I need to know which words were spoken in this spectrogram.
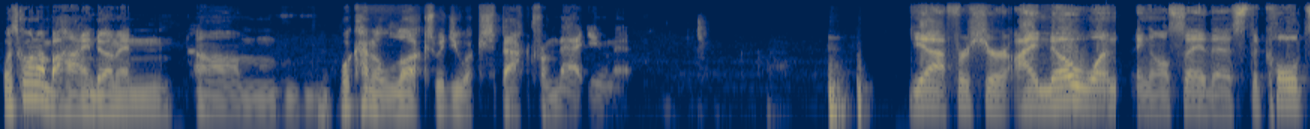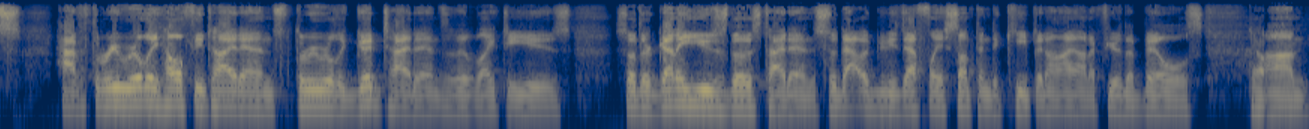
what's going on behind him, and um, what kind of looks would you expect from that unit? Yeah, for sure. I know one thing. I'll say this: the Colts have three really healthy tight ends, three really good tight ends that they like to use. So they're going to use those tight ends. So that would be definitely something to keep an eye on if you're the Bills. Yep. Um,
